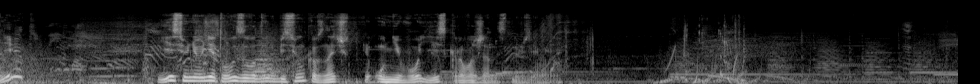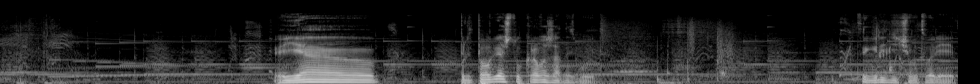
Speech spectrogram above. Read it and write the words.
Нет. Если у него нет вызова двух бесенков Значит у него есть кровожадность, друзья мои. Я предполагаю, что кровожадность будет. Ты гляди, что вытворяет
